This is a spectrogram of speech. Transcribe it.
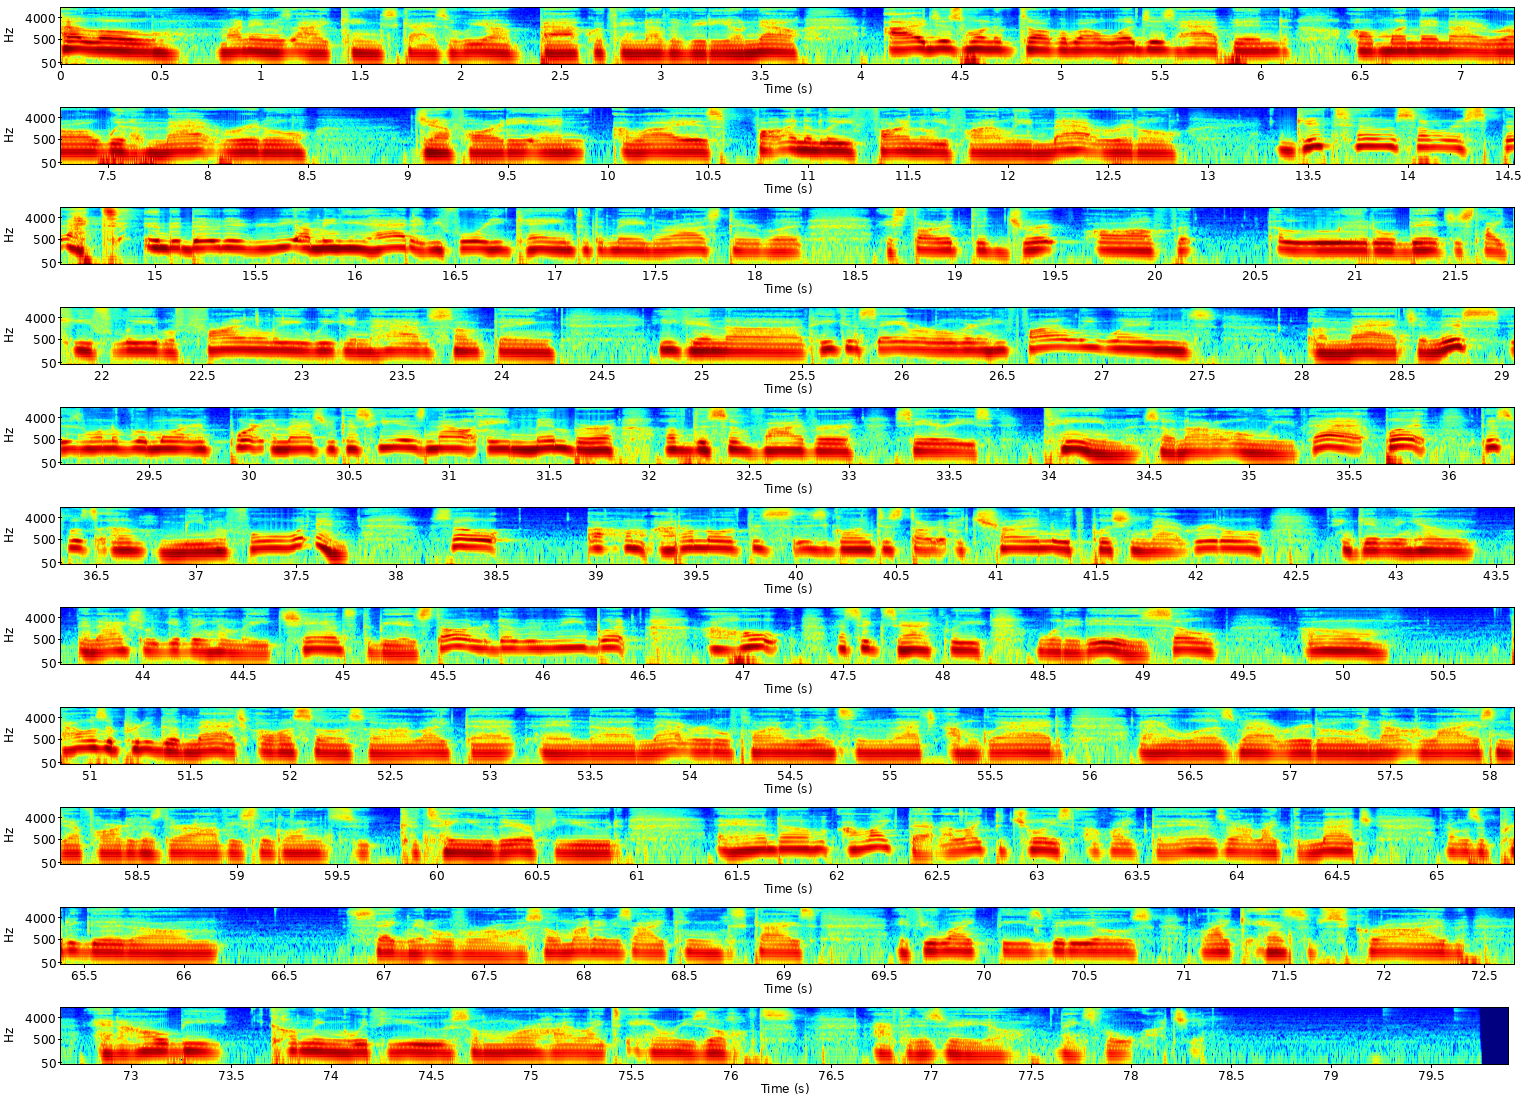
Hello, my name is I King Sky, so we are back with another video. Now, I just wanted to talk about what just happened on Monday Night Raw with Matt Riddle, Jeff Hardy, and Elias. Finally, finally, finally, Matt Riddle gets him some respect in the WWE. I mean, he had it before he came to the main roster, but it started to drip off a little bit, just like Keith Lee. But finally, we can have something. He can uh he can save her over, and he finally wins a match. And this is one of the more important matches because he is now a member of the Survivor Series team. So not only that, but this was a meaningful win. So um, I don't know if this is going to start a trend with pushing Matt Riddle and giving him and actually giving him a chance to be a star in the WWE, but I hope that's exactly what it is. So, um, that was a pretty good match also so i like that. And uh, matt riddle finally wins the match. I'm glad that it was matt riddle and not elias and jeff hardy because they're obviously going to continue their feud. And um, i like that. I like the choice. I like the answer. I like the match. That was a pretty good um, segment overall. So my name is i king skies if you like these videos like and subscribe and i'll be coming with you some more highlights and results after this video. Thanks for watching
